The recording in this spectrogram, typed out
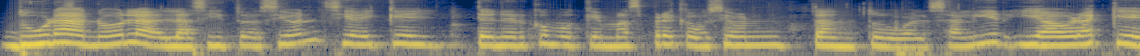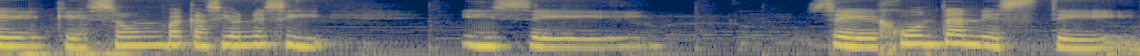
dura, ¿no? La, la situación, sí hay que tener como que más precaución tanto al salir y ahora que, que son vacaciones y, y se, se juntan este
